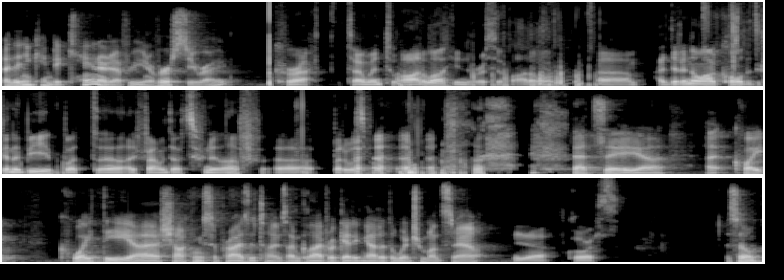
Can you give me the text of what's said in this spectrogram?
But then you came to Canada for university, right? Correct. So I went to Ottawa, University of Ottawa. Um, I didn't know how cold it's going to be, but uh, I found out soon enough. Uh, but it was fun. That's a, uh, a, quite quite the uh, shocking surprise at times. I'm glad we're getting out of the winter months now. Yeah, of course. So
